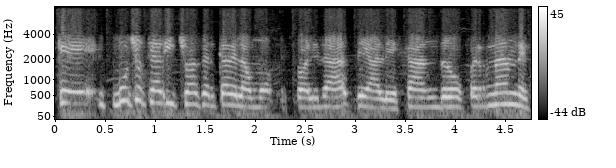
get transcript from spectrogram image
que mucho se ha dicho acerca de la homosexualidad de Alejandro Fernández.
